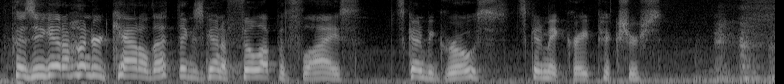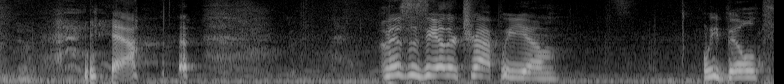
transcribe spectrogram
Because you get 100 cattle, that thing's going to fill up with flies. It's going to be gross. It's going to make great pictures. yeah. this is the other trap we, um, we built,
